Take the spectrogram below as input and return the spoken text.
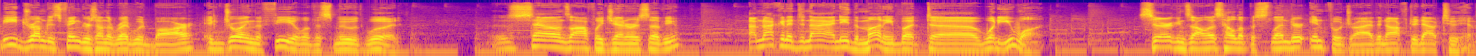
Meade drummed his fingers on the redwood bar, enjoying the feel of the smooth wood. Sounds awfully generous of you. I'm not going to deny I need the money, but uh, what do you want? Sarah Gonzalez held up a slender info drive and offered it out to him.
